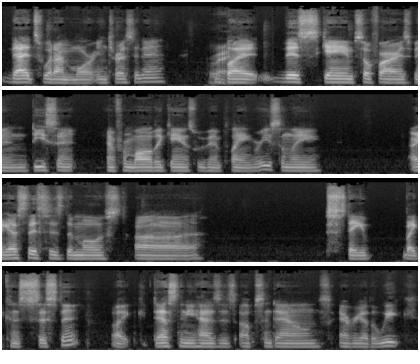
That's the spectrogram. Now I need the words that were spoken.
That's what I'm more interested in. Right. But this game so far has been decent and from all the games we've been playing recently, I guess this is the most uh stable like consistent. Like Destiny has its ups and downs every other week.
